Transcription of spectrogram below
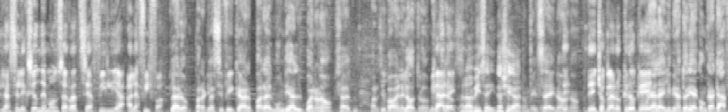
la selección de Montserrat se afilia a la FIFA. Claro, para clasificar para el Mundial. Bueno, no, ya participaba en el otro, 2006. Claro. Para 2006. No llegaron. 2006, no, de, no. de hecho, claro, creo que Fue a la eliminatoria con CACAF.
